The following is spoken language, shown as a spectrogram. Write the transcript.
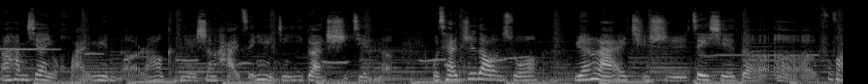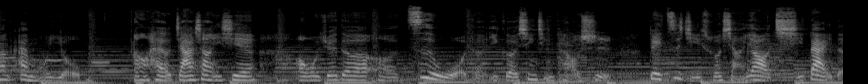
然后他们现在有怀孕了，然后可能也生孩子，因为已经一段时间了，我才知道说，原来其实这些的呃复方的按摩油，然后还有加上一些呃，我觉得呃自我的一个心情调试，对自己所想要期待的，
